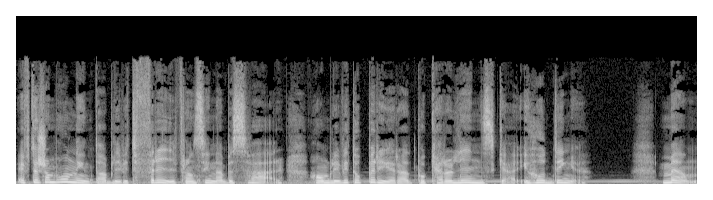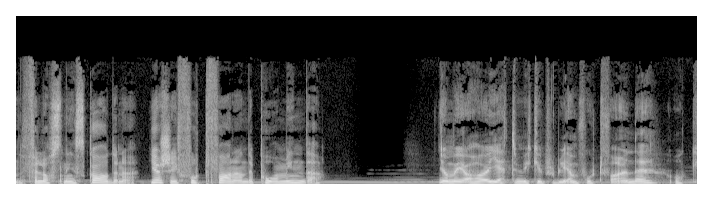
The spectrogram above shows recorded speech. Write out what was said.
Eftersom hon inte har blivit fri från sina besvär har hon blivit opererad på Karolinska i Huddinge. Men förlossningsskadorna gör sig fortfarande påminda. Ja, men jag har jättemycket problem fortfarande. Och,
